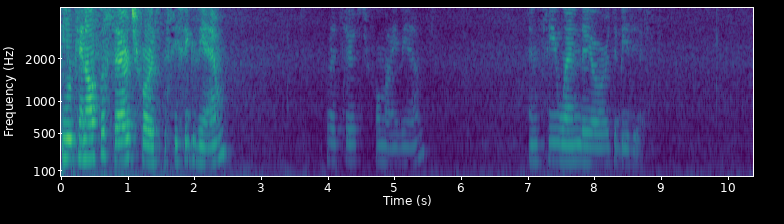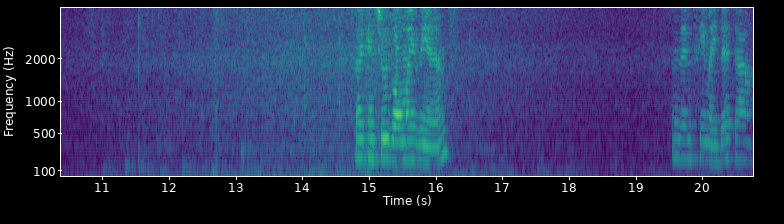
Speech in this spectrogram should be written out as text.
You can also search for a specific VM let's search for my VMs and see when they are the busiest. So I can choose all my VMs and then see my data.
